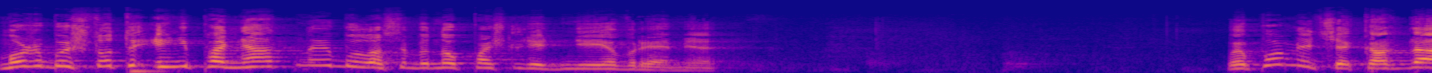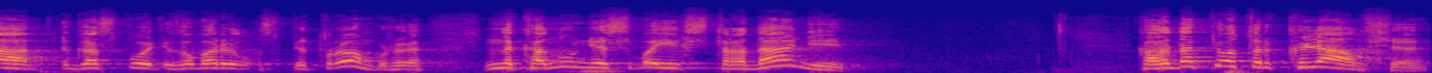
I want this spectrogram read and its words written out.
может быть, что-то и непонятное было, особенно в последнее время. Вы помните, когда Господь говорил с Петром уже накануне своих страданий, когда Петр клялся,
